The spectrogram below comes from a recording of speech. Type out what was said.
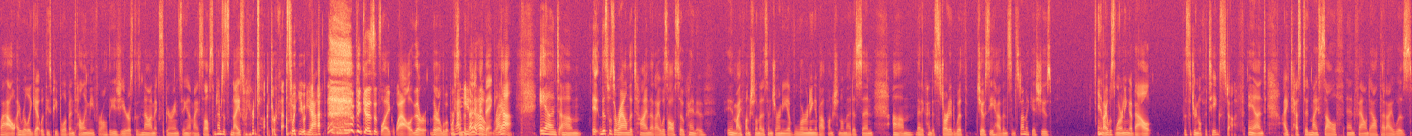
wow, I really get what these people have been telling me for all these years because now I'm experiencing it myself. Sometimes it's nice when your doctor has what you Yeah. had because it's like, wow, they're they're a little bit more Yeah, you sympathetic, I think. right. Yeah. And um, it, this was around the time that I was also kind of in my functional medicine journey of learning about functional medicine. Um, that it kind of started with Josie having some stomach issues. And I was learning about this adrenal fatigue stuff. And I tested myself and found out that I was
